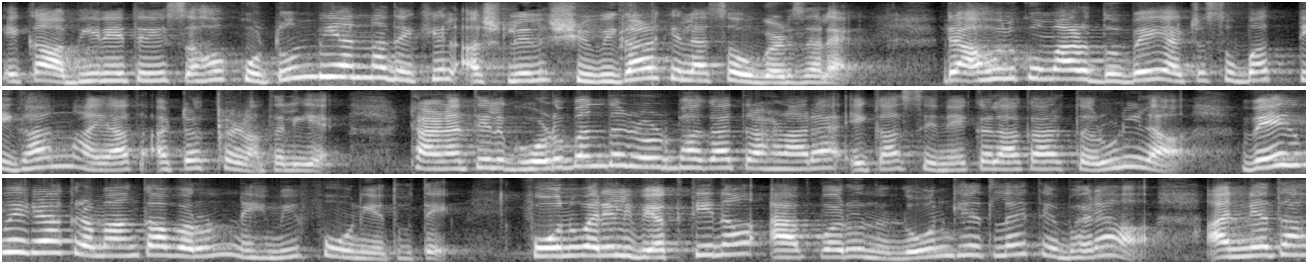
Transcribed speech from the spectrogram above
एका अभिनेत्रीसह कुटुंबियांना देखील अश्लील शिविगाळ केल्याचं उघड झालंय. राहुल कुमार दुबे याच्यासोबत तिघांना यात अटक करण्यात आली आहे. ठाण्यातील घोडबंद रोड भागात राहणाऱ्या एका सिनेकलाकार तरुणीला वेगवेगळ्या क्रमांकावरून नेहमी फोन येत होते. फोनवरील व्यक्तीनं ॲपवरून लोन घेतलंय ते भरा अन्यथा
